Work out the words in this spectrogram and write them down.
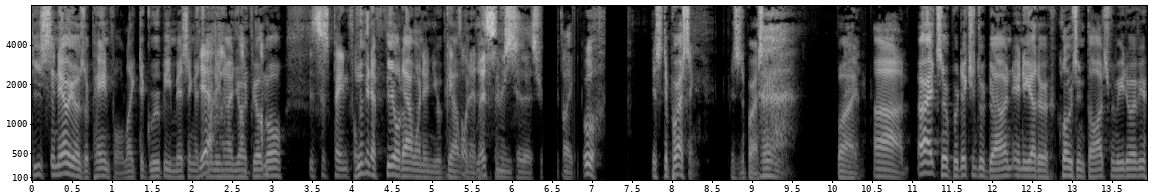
these scenarios are painful. Like the Grupe missing a Yeah, 29 yard I'm- field I'm goal. It's just painful. You're going to feel that one in your gut painful when it listening happens. to this. Like, ooh. It's depressing. It's depressing. But uh, all right, so predictions are done. Any other closing thoughts from either of you?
